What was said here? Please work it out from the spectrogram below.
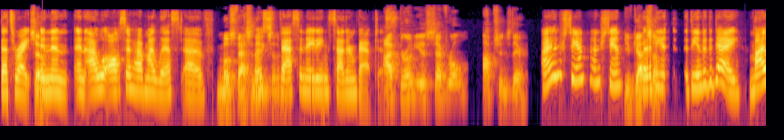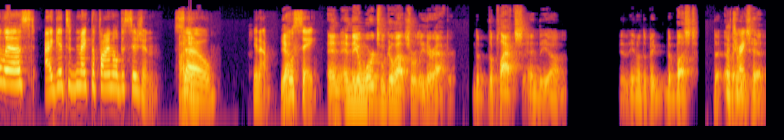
That's right. So, and then and I will also have my list of most fascinating most Southern fascinating Baptist. Southern Baptists. I've thrown you several options there. I understand. I understand. You've got but some. At the, at the end of the day, my list, I get to make the final decision. So, know. you know, yeah. we'll see. And and the awards will go out shortly thereafter. The the plaques and the um, you know, the big the bust of That's Amy's right. head,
